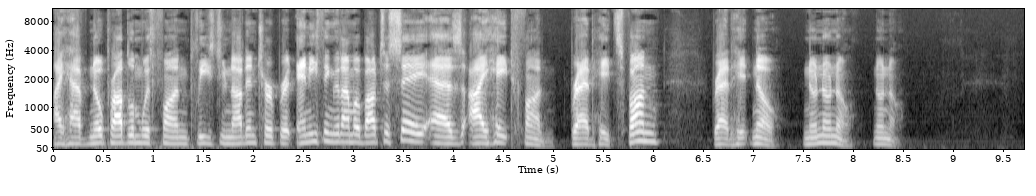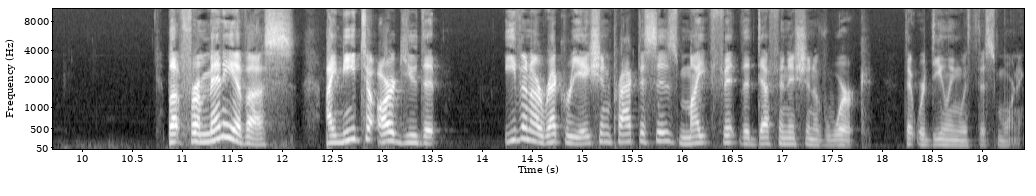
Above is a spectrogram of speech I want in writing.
I have no problem with fun. Please do not interpret anything that I'm about to say as I hate fun. Brad hates fun. Brad hate no. No, no, no. No, no. But for many of us, I need to argue that even our recreation practices might fit the definition of work that we're dealing with this morning.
